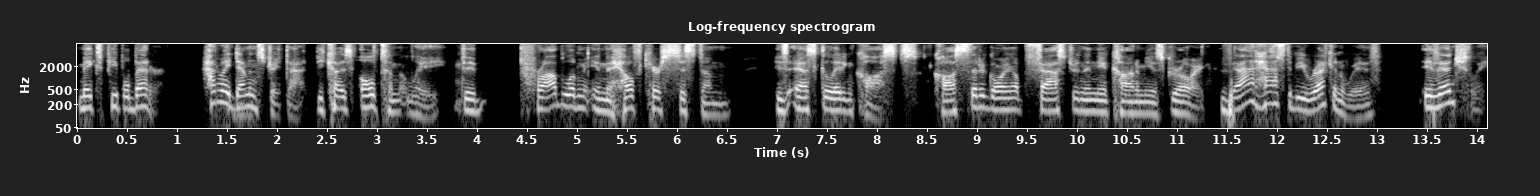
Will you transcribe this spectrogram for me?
makes people better? How do I demonstrate that? Because ultimately, the problem in the healthcare system is escalating costs, costs that are going up faster than the economy is growing. That has to be reckoned with eventually.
